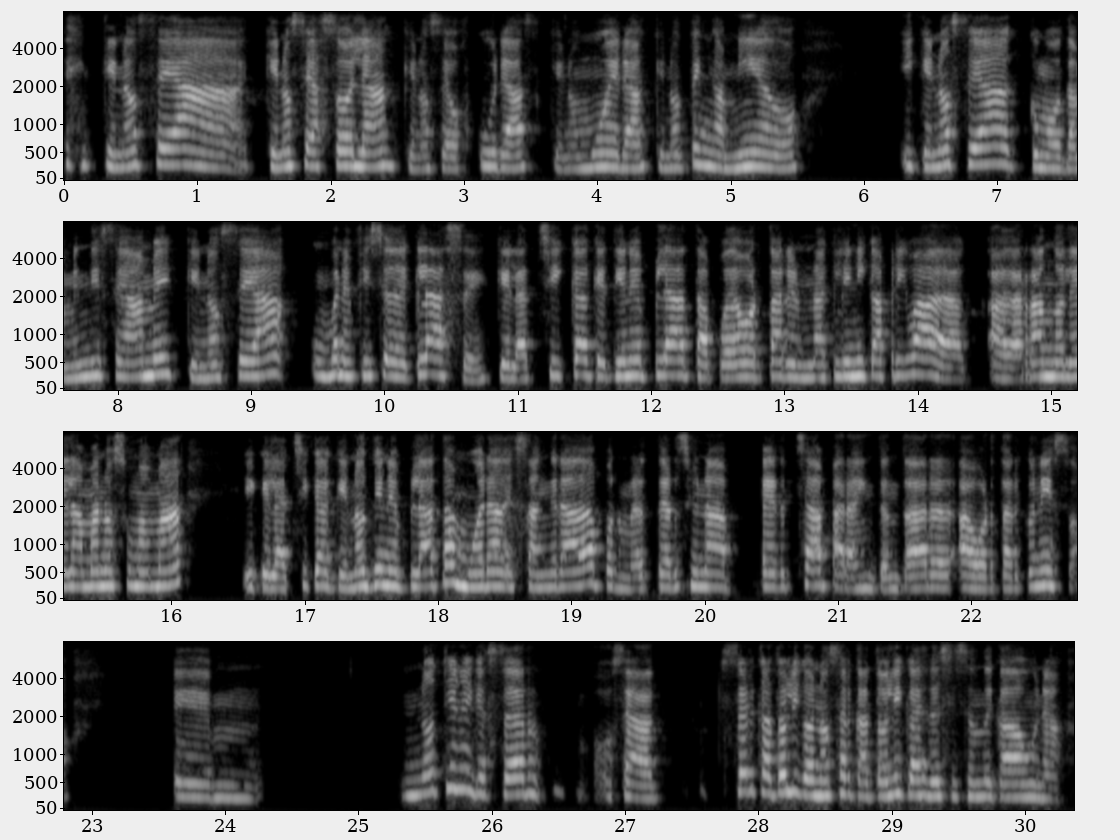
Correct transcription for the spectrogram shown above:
que no sea, que no sea sola, que no sea oscuras, que no muera, que no tenga miedo y que no sea, como también dice Ame, que no sea un beneficio de clase, que la chica que tiene plata pueda abortar en una clínica privada agarrándole la mano a su mamá y que la chica que no tiene plata muera desangrada por meterse una percha para intentar abortar con eso. Em, no tiene que ser, o sea, ser católica o no ser católica es decisión de cada una,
